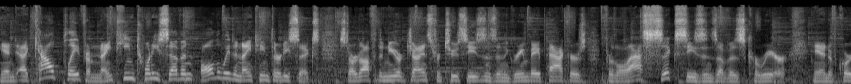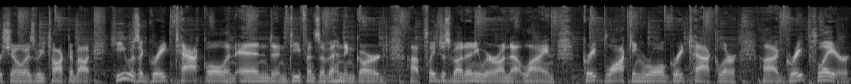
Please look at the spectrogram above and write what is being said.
And uh, Cal played from 1927 all the way to 1936. Started off with the New York Giants for two seasons and the Green Bay Packers for the last six seasons of his career. And of course, you know, as we talked about, he was a great tackle and end and defensive end and guard. Uh, played just about anywhere on that line. Great blocking role, great tackler, uh, great player.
